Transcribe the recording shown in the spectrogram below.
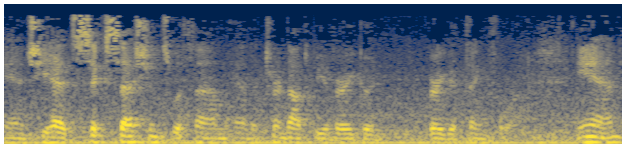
And she had six sessions with them, and it turned out to be a very good, very good thing for her. And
